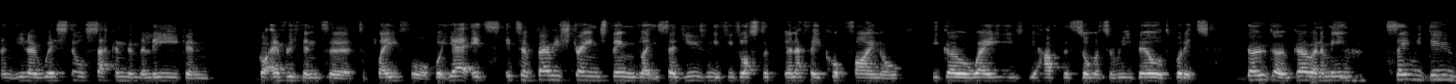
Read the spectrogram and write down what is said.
and you know we're still second in the league and got everything to, to play for. But yeah, it's it's a very strange thing. Like you said, usually if you've lost an FA Cup final, you go away, you, you have the summer to rebuild. But it's go, go, go. And I mean, say we do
